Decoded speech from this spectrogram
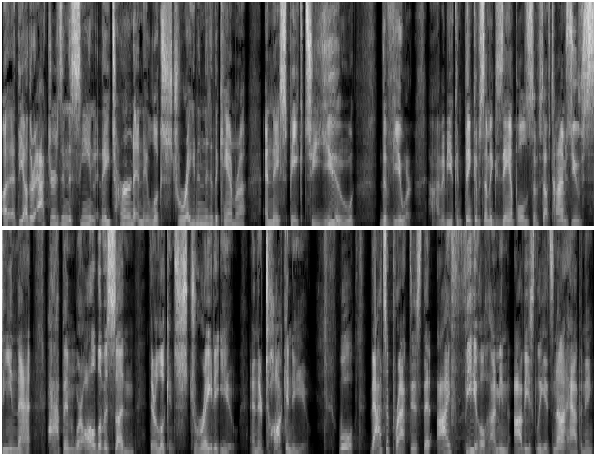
uh, at the other actors in the scene they turn and they look straight into the camera and they speak to you the viewer. Uh, maybe you can think of some examples of, of times you've seen that happen where all of a sudden they're looking straight at you and they're talking to you well, that's a practice that I feel, I mean, obviously it's not happening,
